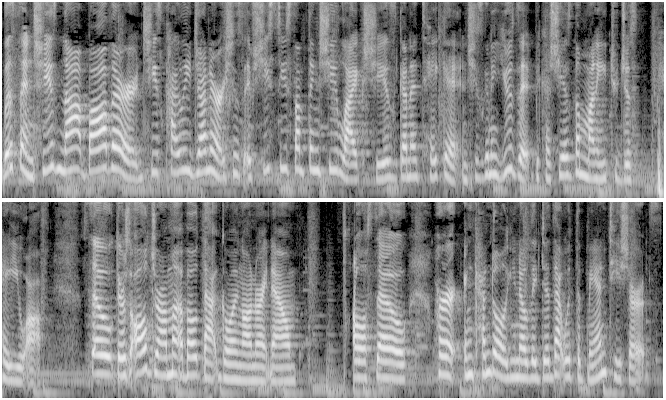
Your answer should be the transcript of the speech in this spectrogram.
listen, she's not bothered. She's Kylie Jenner. She's, if she sees something she likes, she is gonna take it and she's gonna use it because she has the money to just pay you off. So there's all drama about that going on right now. Also, her and Kendall, you know, they did that with the band t shirts.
